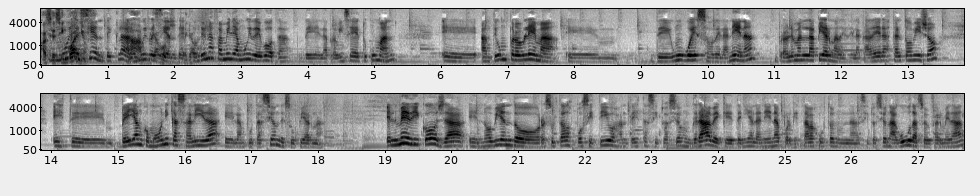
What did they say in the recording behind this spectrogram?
hace cinco muy reciente, claro, ah, muy reciente, donde una familia muy devota de la provincia de Tucumán, eh, ante un problema de un hueso de la nena, un problema en la pierna desde la cadera hasta el tobillo, este, veían como única salida la amputación de su pierna. El médico, ya eh, no viendo resultados positivos ante esta situación grave que tenía la nena, porque estaba justo en una situación aguda, su enfermedad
